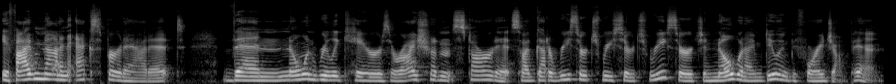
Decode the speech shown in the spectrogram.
if I'm not an expert at it, then no one really cares or I shouldn't start it. So I've got to research, research, research and know what I'm doing before I jump in.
